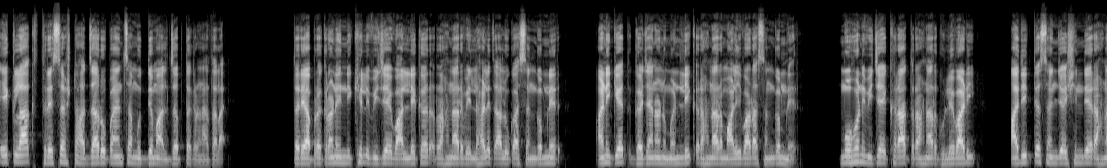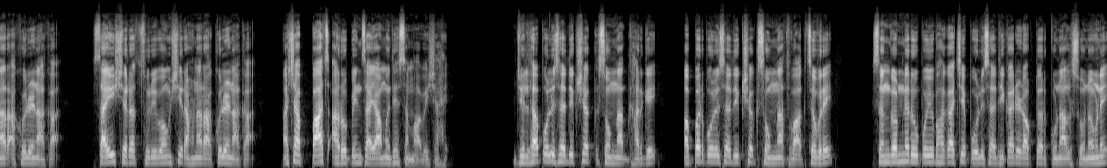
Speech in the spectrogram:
एक लाख त्रेसष्ट हजार रुपयांचा मुद्देमाल जप्त करण्यात आलाय. तर या प्रकरणी निखिल विजय वाल्लेकर राहणार वेल्हाळे तालुका संगमनेर अनिकेत गजानन मंडलिक राहणार माळीवाडा संगमनेर मोहन विजय खरात राहणार घुलेवाडी आदित्य संजय शिंदे राहणार अकोले नाका साई शरद सूर्यवंशी राहणार अकोले नाका अशा पाच आरोपींचा यामध्ये समावेश आहे. जिल्हा पोलीस अधीक्षक सोमनाथ घारगे अपर पोलीस अधीक्षक सोमनाथ वाघचवरे संगमनेर उपविभागाचे पोलीस अधिकारी डॉक्टर कुणाल सोनवणे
